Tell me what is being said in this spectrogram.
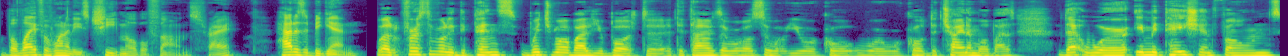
the life of one of these cheap mobile phones, right? How does it begin? Well, first of all, it depends which mobile you bought. Uh, at the times, there were also what you were called were, were called the China mobiles, that were imitation phones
